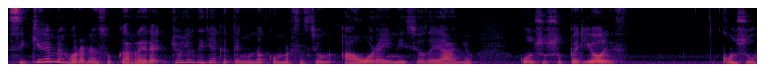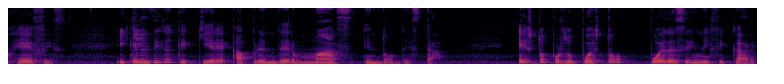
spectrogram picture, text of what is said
Si quiere mejorar en su carrera, yo le diría que tenga una conversación ahora a inicio de año con sus superiores, con sus jefes, y que les diga que quiere aprender más en donde está. Esto, por supuesto, puede significar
